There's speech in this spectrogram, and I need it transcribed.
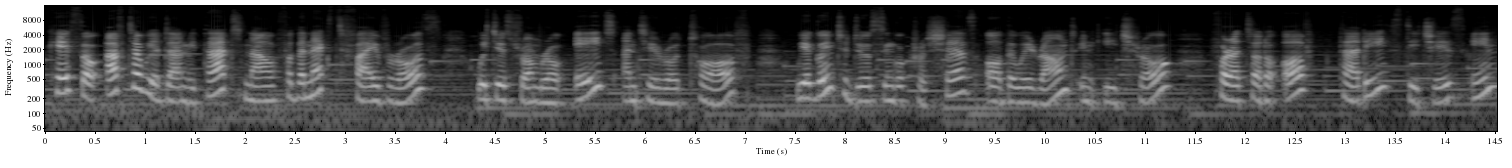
Okay so after we are done with that now for the next five rows which is from row 8 until row 12 we are going to do single crochets all the way round in each row for a total of 30 stitches in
